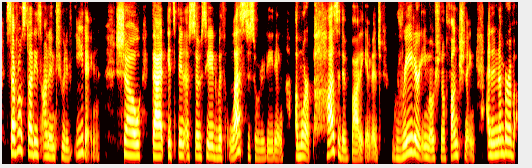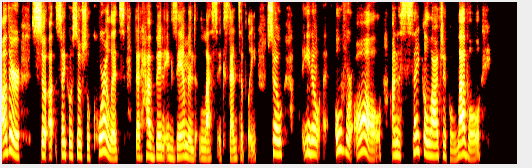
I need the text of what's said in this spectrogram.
Several studies on intuitive eating show that it's been associated with less disordered eating, a more positive body image, greater emotional functioning, and a number of other so, uh, psychosocial correlates that have been examined less extensively. So, you know, overall, on a psychological level,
